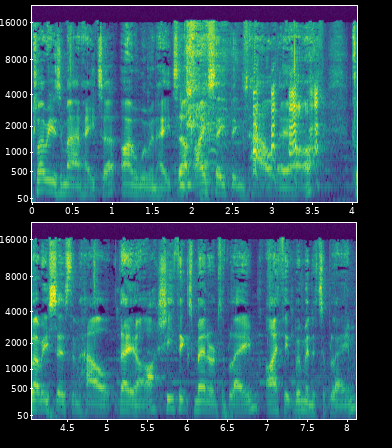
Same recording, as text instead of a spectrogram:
Chloe is a man hater. I'm a woman hater. I say things how they are. Chloe says them how they are. She thinks men are to blame. I think women are to blame.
